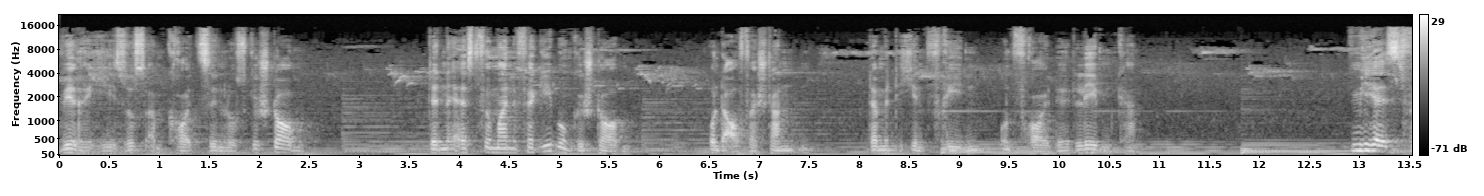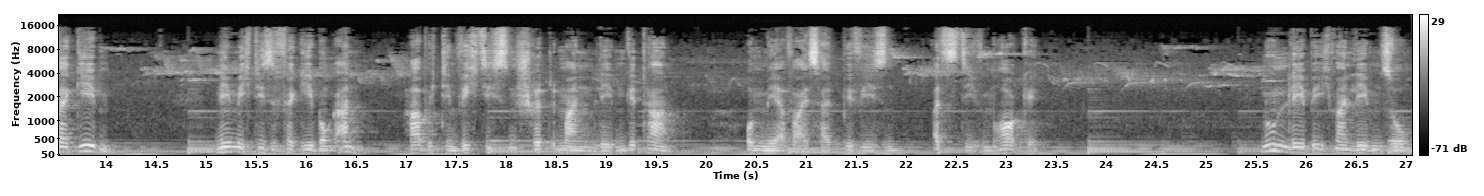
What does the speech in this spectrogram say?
wäre Jesus am Kreuz sinnlos gestorben. Denn er ist für meine Vergebung gestorben und auferstanden damit ich in Frieden und Freude leben kann. Mir ist vergeben. Nehme ich diese Vergebung an, habe ich den wichtigsten Schritt in meinem Leben getan und mehr Weisheit bewiesen als Stephen Hawking. Nun lebe ich mein Leben so,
